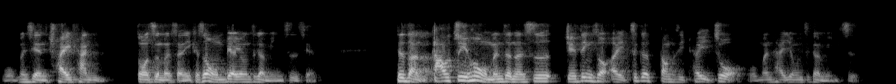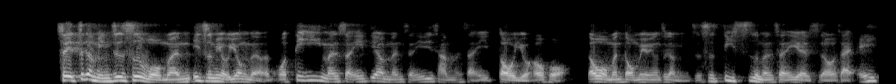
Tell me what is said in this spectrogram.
我们先 try 看做这门生意。可是我们不要用这个名字先，就等到最后我们真的是决定说，哎，这个东西可以做，我们才用这个名字。所以这个名字是我们一直没有用的。我第一门生意、第二门生意、第三门生意都有合伙，然后我们都没有用这个名字。是第四门生意的时候才，哎，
